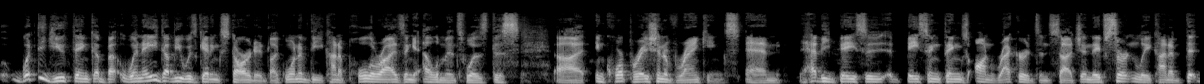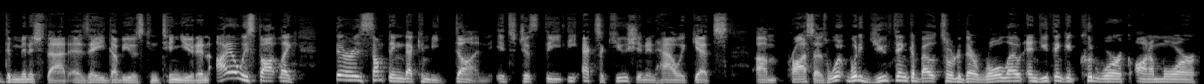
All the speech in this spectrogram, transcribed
What did you think about when AEW was getting started? Like one of the kind of polarizing elements was this uh, incorporation of rankings and heavy basing things on records and such. And they've certainly kind of d- diminished that as AEW has continued. And I always thought like there is something that can be done. It's just the the execution and how it gets um, processed. What what did you think about sort of their rollout? And do you think it could work on a more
